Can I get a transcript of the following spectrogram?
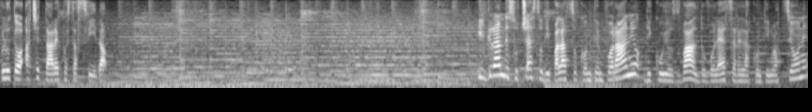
voluto accettare questa sfida. Il grande successo di Palazzo Contemporaneo, di cui Osvaldo vuole essere la continuazione,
